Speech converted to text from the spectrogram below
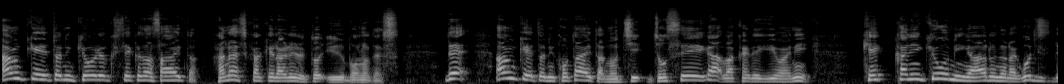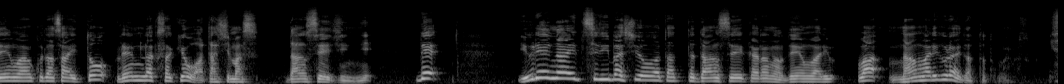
アンケートに協力してくださいと話しかけられるというものです。でアンケートに答えた後女性が別れ際に結果に興味があるなら後日電話をくださいと連絡先を渡します。男性陣に。で揺れない吊り橋を渡った男性からの電話は何割ぐらいだったと思いますいや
